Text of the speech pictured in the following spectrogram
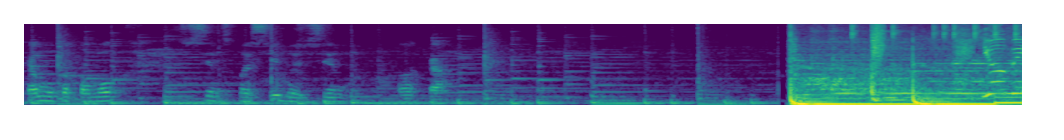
кому-то помог. Всем спасибо и всем пока. You'll be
